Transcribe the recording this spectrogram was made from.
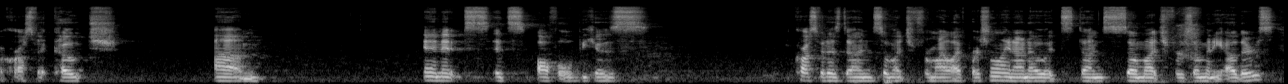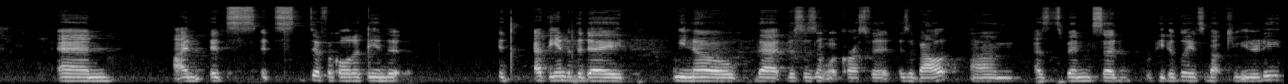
a CrossFit coach. Um, and it's it's awful because CrossFit has done so much for my life personally, and I know it's done so much for so many others. And I, it's it's difficult at the end of it. At the end of the day, we know that this isn't what CrossFit is about. Um, as it's been said repeatedly, it's about community,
